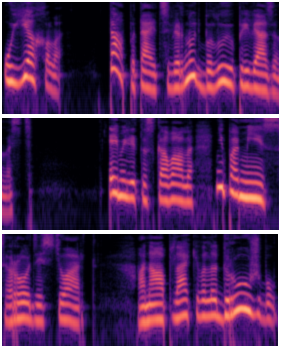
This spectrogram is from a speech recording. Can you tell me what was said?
уехала, та пытается вернуть былую привязанность. Эмили тосковала не по мисс Роди Стюарт. Она оплакивала дружбу,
